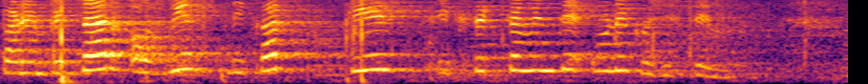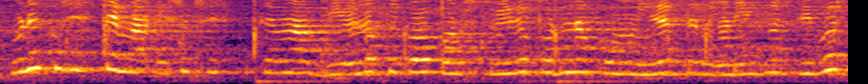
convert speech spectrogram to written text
Para empezar, os voy a explicar qué es exactamente un ecosistema. Un ecosistema es un sistema biológico construido por una comunidad de organismos vivos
